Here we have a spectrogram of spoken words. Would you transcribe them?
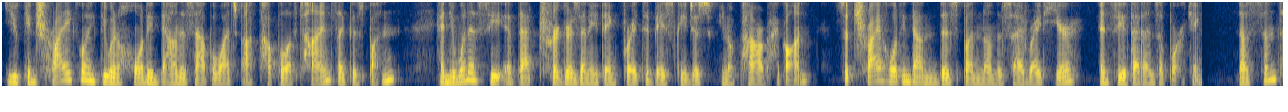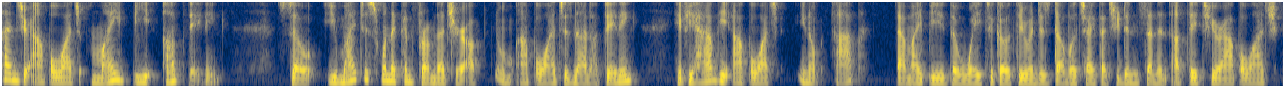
You can try going through and holding down this Apple Watch a couple of times, like this button, and you want to see if that triggers anything for it to basically just you know power back on. So, try holding down this button on the side right here and see if that ends up working. Now, sometimes your Apple Watch might be updating. So you might just want to confirm that your up, Apple Watch is not updating. If you have the Apple Watch, you know, app, that might be the way to go through and just double check that you didn't send an update to your Apple Watch.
